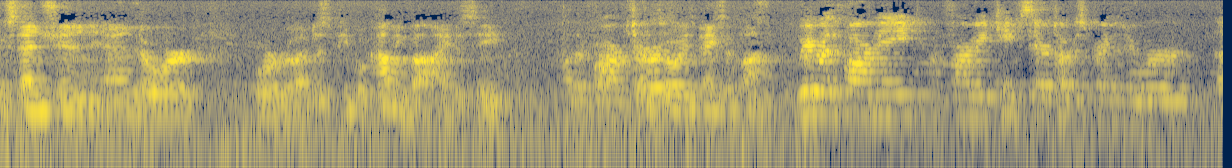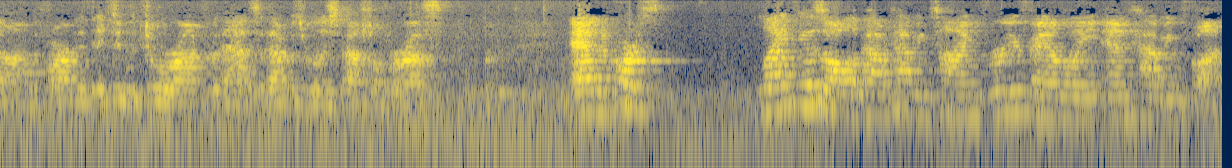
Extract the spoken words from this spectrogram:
extension and or or uh, just people coming by to see. Other farm tours. It always makes it fun. We were the farm aid. Farm aid came to Saratoga Springs, we were um, the farm that they did the tour on for that, so that was really special for us. And of course, life is all about having time for your family and having fun.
